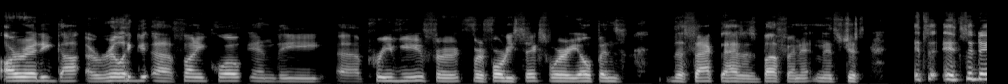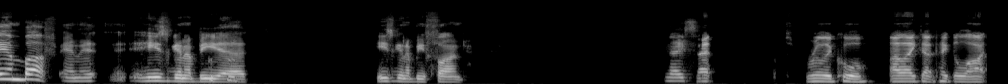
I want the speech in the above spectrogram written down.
already got a really uh, funny quote in the uh, preview for for 46 where he opens the sack that has his buff in it, and it's just it's a, it's a damn buff, and it he's gonna be a he's gonna be fun. Nice. That- Really cool. I like that pick a lot.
